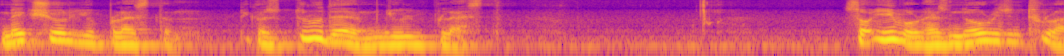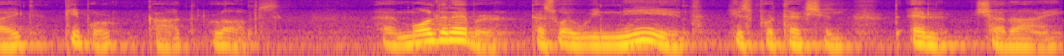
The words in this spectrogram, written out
make sure you bless them, because through them you'll be blessed. So evil has no reason to like people God loves. And more than ever, that's why we need His protection, El Shaddai.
